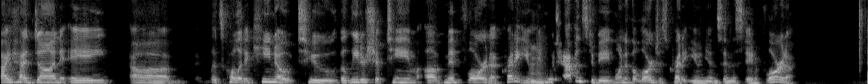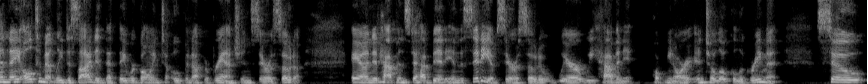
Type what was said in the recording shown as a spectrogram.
I had done a uh, let's call it a keynote to the leadership team of Mid Florida Credit Union, mm. which happens to be one of the largest credit unions in the state of Florida. And they ultimately decided that they were going to open up a branch in Sarasota. And it happens to have been in the city of Sarasota where we have an, you know, our interlocal agreement. So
